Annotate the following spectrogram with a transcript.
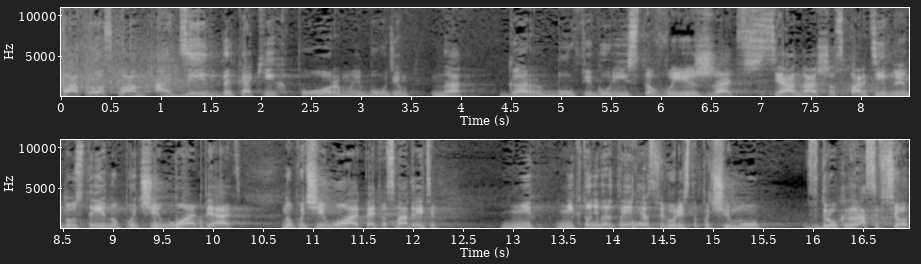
вопрос к вам один. До каких пор мы будем на горбу фигуристов выезжать? Вся наша спортивная индустрия. Ну почему опять? Ну почему опять? Вы смотрите, ни- никто не берет пример с фигуриста. Почему вдруг раз и все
